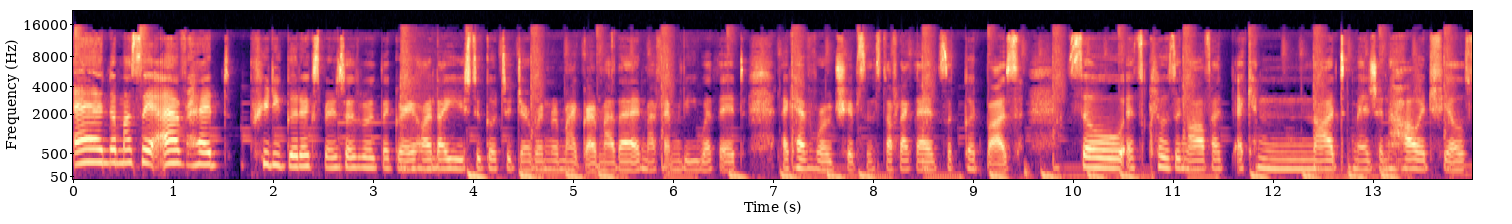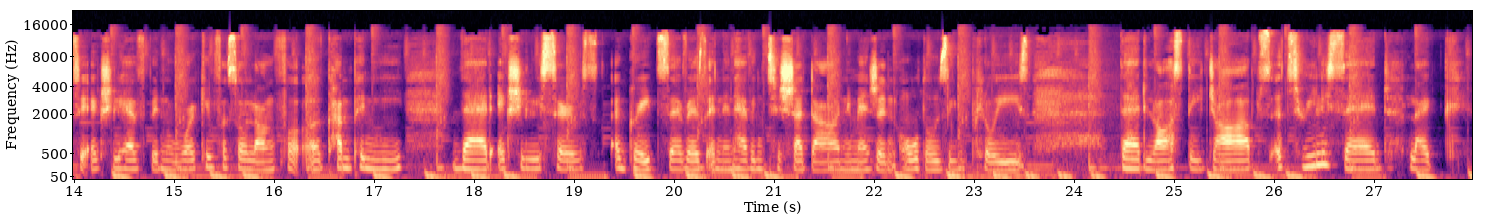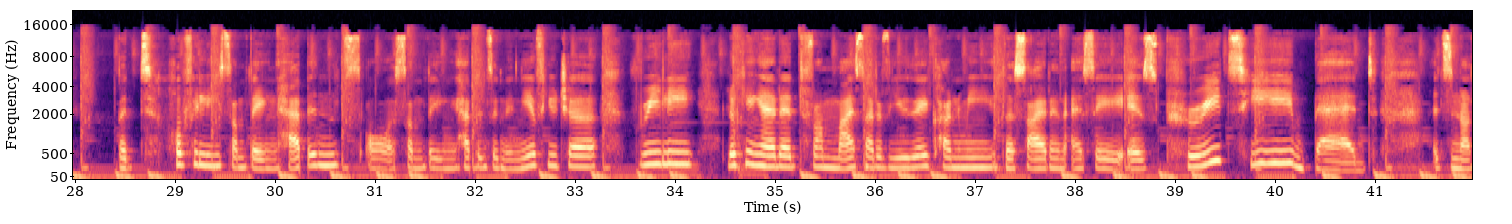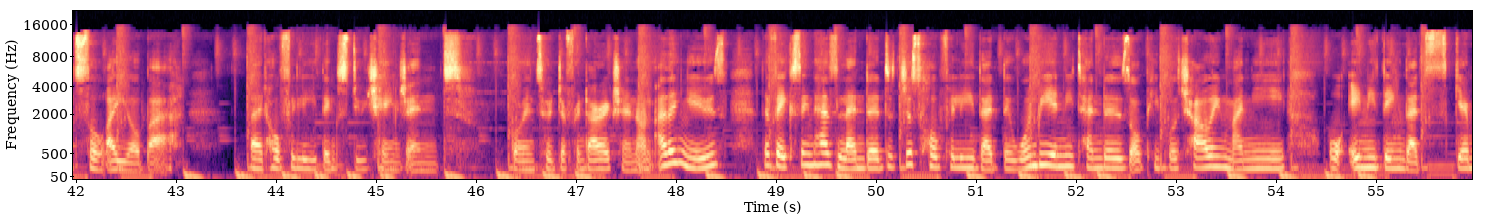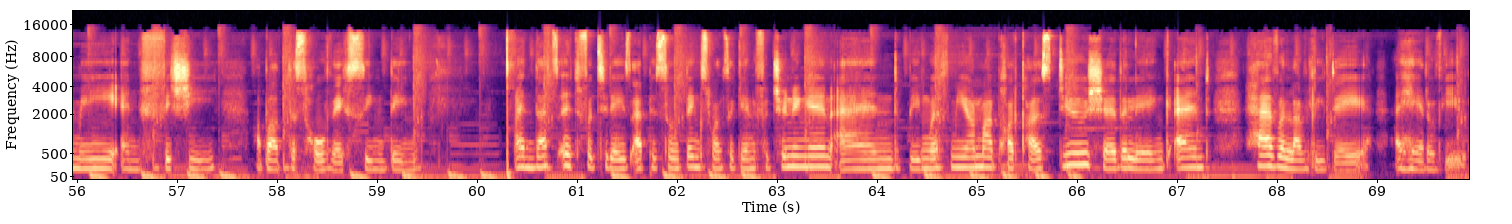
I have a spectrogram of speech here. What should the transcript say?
And I must say, I've had pretty good experiences with the Greyhound. I used to go to Durban with my grandmother and my family with it, like have road trips and stuff like that. It's a good bus. So it's closing off. I, I cannot imagine how it feels to actually have been working for so long for a company that actually serves a great service and then having to shut down. Imagine all those employees that lost their jobs. It's really sad. Like, but hopefully something happens or something happens in the near future. Really looking at it from my side of view, the economy, the side in SA is pretty bad. It's not so ayoba, but hopefully things do change and go into a different direction. On other news, the vaccine has landed. Just hopefully that there won't be any tenders or people chowing money or anything that's scammy and fishy about this whole vaccine thing. And that's it for today's episode. Thanks once again for tuning in and being with me on my podcast. Do share the link and have a lovely day ahead of you.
